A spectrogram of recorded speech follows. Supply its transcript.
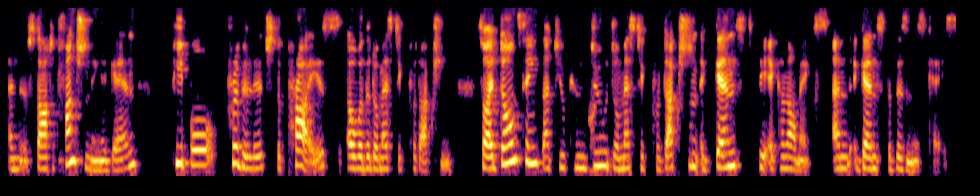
and started functioning again, people privileged the price over the domestic production. So I don't think that you can do domestic production against the economics and against the business case.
